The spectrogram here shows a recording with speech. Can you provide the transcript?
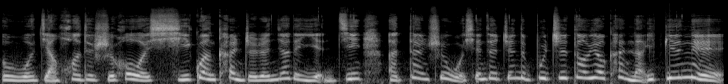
我讲话的时候我习惯看着人家的眼睛啊，但是我现在真的不知道要看哪一边呢。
